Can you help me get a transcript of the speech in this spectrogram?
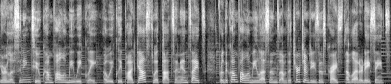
You're listening to Come Follow Me Weekly, a weekly podcast with thoughts and insights for the Come Follow Me lessons of the Church of Jesus Christ of Latter day Saints.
